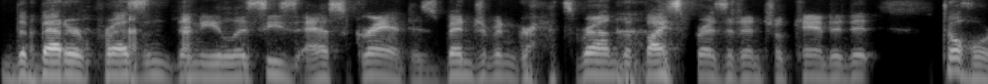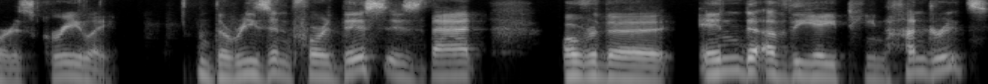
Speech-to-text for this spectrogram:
the better president than Ulysses S. Grant. Is Benjamin Gratz Brown the vice presidential candidate to Horace Greeley? The reason for this is that over the end of the 1800s,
